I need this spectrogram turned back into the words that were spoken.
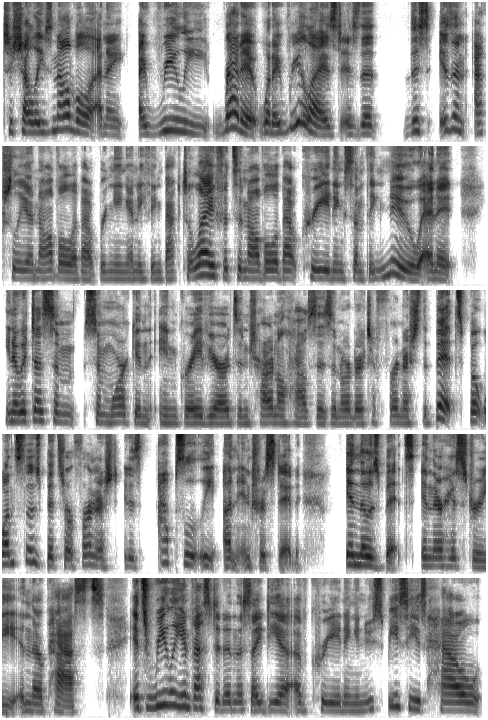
to Shelley's novel and I I really read it, what I realized is that this isn't actually a novel about bringing anything back to life. It's a novel about creating something new and it you know it does some some work in in graveyards and charnel houses in order to furnish the bits. But once those bits are furnished it is absolutely uninterested in those bits in their history in their pasts. It's really invested in this idea of creating a new species how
